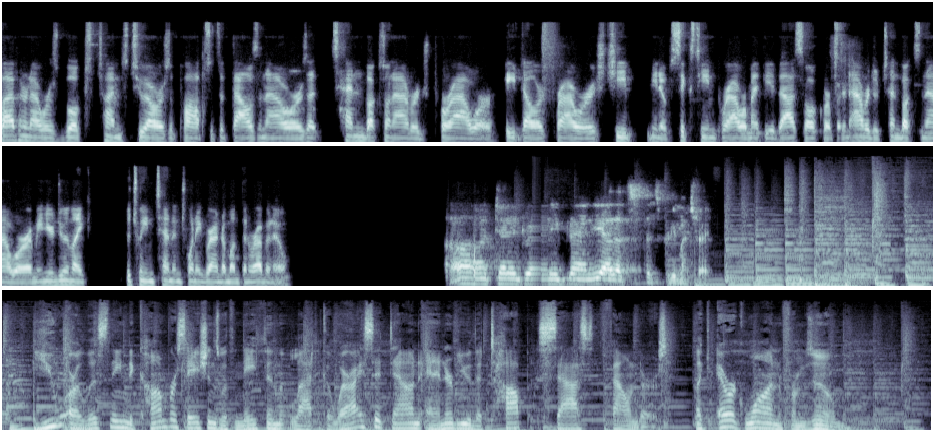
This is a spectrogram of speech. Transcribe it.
500 hours booked times two hours a pop. So it's a thousand hours at 10 bucks on average per hour. $8 per hour is cheap. You know, 16 per hour might be a basketball court, but an average of 10 bucks an hour. I mean, you're doing like between 10 and 20 grand a month in revenue. Uh, 10 and 20 grand. Yeah, that's, that's pretty much right. You are listening to Conversations with Nathan Latka, where I sit down and interview the top SaaS founders, like Eric Yuan from Zoom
